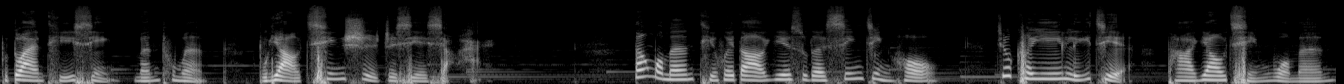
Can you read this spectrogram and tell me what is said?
不断提醒门徒们不要轻视这些小孩。当我们体会到耶稣的心境后，就可以理解他邀请我们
